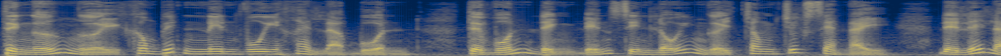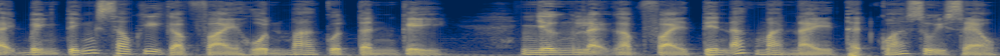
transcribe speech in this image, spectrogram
Tôi ngỡ người không biết nên vui hay là buồn. Tôi vốn định đến xin lỗi người trong chiếc xe này để lấy lại bình tĩnh sau khi gặp phải hồn ma của Tần Kỳ. Nhưng lại gặp phải tên ác ma này thật quá xui xẻo.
